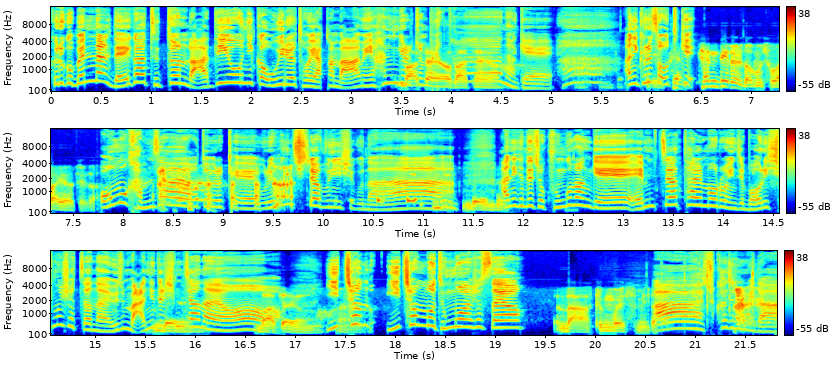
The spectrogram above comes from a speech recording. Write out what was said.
그리고 맨날 내가 듣던 라디오니까 오히려 더 약간 마음이 한결 좀 맞아요, 맞아요. 편안하게. 아니 그래서 어떻게 캔, 캔디를 너무 좋아해요 제가. 어머 감사해요 또 이렇게 우리 홍치자분이시구나. 네, 네. 아니 근데 저 궁금한 게 M자 탈모로 이제 머리 심으셨잖아요. 요즘 많이들 네. 심잖아요. 맞아요. 2천 2천모 등모하셨어요? 네. 나 등모했습니다. 아 축하드립니다.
